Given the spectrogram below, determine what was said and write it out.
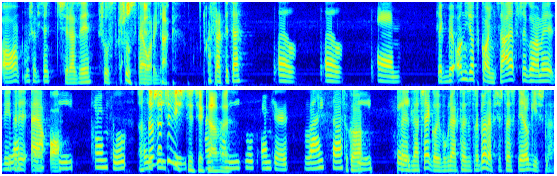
O, muszę wcisnąć trzy razy szóstkę. W Szóstkę, teorii. tak. A w praktyce? O. O. N. Jakby on idzie od końca, ale w czego mamy dwie litery Left E, soft O. key. Cancel. A to rzeczywiście ciekawe. Icon equals enter. Right soft Tylko key. Pytanie Save. dlaczego i w ogóle jak to jest zrobione? Przecież to jest nielogiczne.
